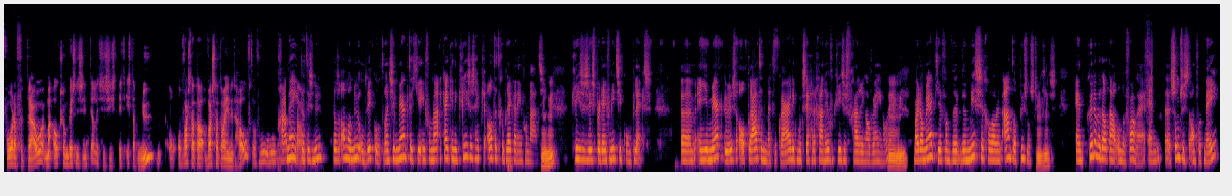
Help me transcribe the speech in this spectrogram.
voor dat vertrouwen, maar ook zo'n business intelligence. Is, is, dat nu? Of was dat al, was dat al in het hoofd? Of hoe, hoe gaat nee, dat dan? Nee, dat is nu. Dat is allemaal nu ontwikkeld. Want je merkt dat je informatie... Kijk, in een crisis heb je altijd gebrek aan informatie. Mm -hmm. Crisis is per definitie complex. Um, en je merkt dus, al pratend met elkaar, en ik moet zeggen, er gaan heel veel crisisvergaderingen overheen hoor. Mm -hmm. Maar dan merk je, van we, we missen gewoon een aantal puzzelstukjes. Mm -hmm. En kunnen we dat nou ondervangen? En uh, soms is het antwoord nee.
